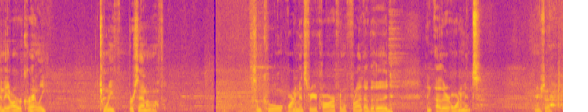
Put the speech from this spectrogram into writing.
And they are currently 20% off. Some cool ornaments for your car from the front of the hood and other ornaments. There's a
